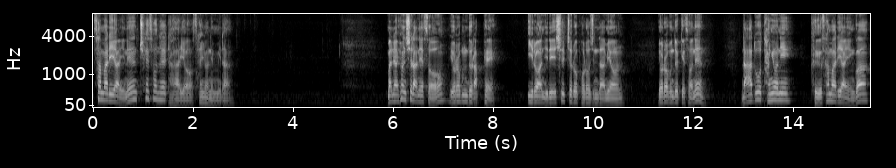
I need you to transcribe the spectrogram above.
사마리아인은 최선을 다하여 살려냅니다. 만약 현실 안에서 여러분들 앞에 이러한 일이 실제로 벌어진다면 여러분들께서는 나도 당연히 그 사마리아인과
